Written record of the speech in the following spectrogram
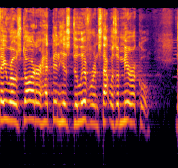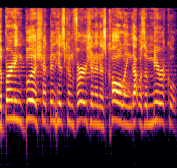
Pharaoh's daughter had been his deliverance, that was a miracle. The burning bush had been his conversion and his calling, that was a miracle.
